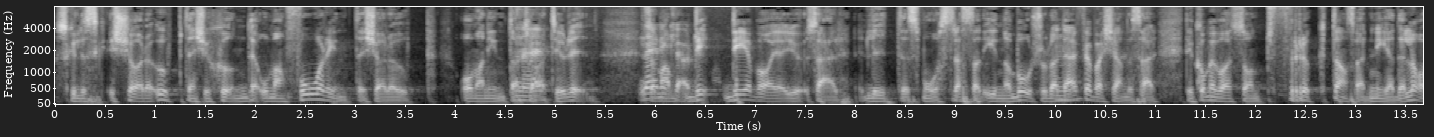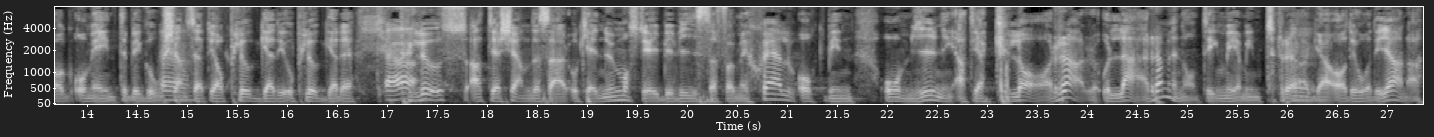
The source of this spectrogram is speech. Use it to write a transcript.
skulle köra upp den 27 och man får inte köra upp om man inte har klarat teorin. Nej, man, det, det, det, var jag ju så här, lite småstressad inombords och det var mm. därför jag bara kände så här, det kommer vara ett sånt fruktansvärt nederlag om jag inte blir godkänd. Mm. Så att jag pluggade och pluggade. Ja. Plus att jag kände så här, okej okay, nu måste jag ju bevisa för mig själv och min omgivning att jag klarar att lära mig någonting med min tröga mm. ADHD-hjärna.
